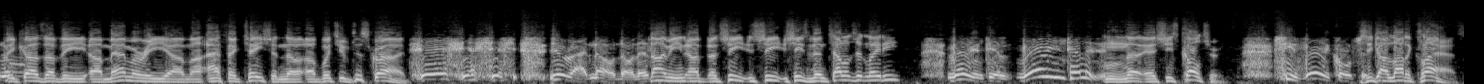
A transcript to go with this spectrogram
No. because of the uh, mammary um, uh, affectation uh, of which you've described. You're right. No, no, that's I mean, she she she's an intelligent lady. very intelligent. Very intelligent. Mm, no, she's cultured. She's very cultured. She's got a lot of class.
